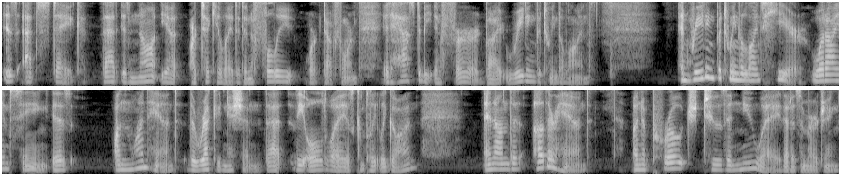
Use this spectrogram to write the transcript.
is at stake that is not yet articulated in a fully worked out form. It has to be inferred by reading between the lines. And reading between the lines here, what I am seeing is on one hand, the recognition that the old way is completely gone, and on the other hand, an approach to the new way that is emerging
